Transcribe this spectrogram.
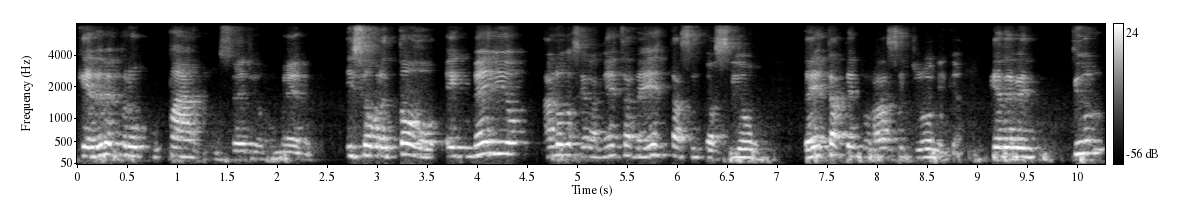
que debe preocuparnos, Sergio Romero. Y sobre todo, en medio a lo que se la mecha de esta situación, de esta temporada ciclónica, que de 21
